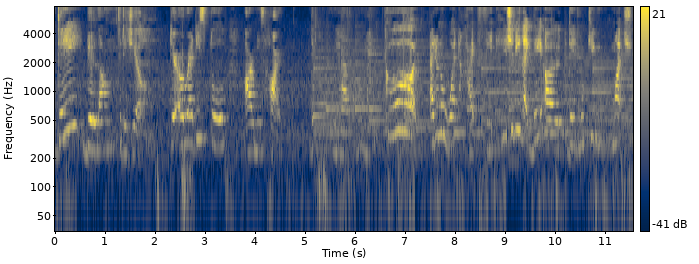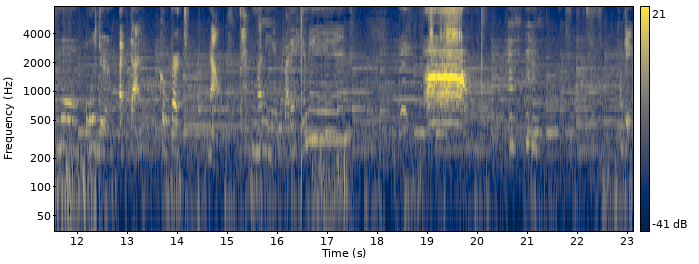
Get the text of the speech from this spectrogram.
they belong to the jail. They already stole Army's heart. We have oh my god. I don't know what height fit usually like they are they looking much more older like that compared to now. Money everybody. Jimin ah! mm, mm, mm. Okay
